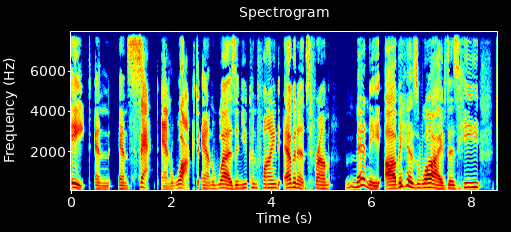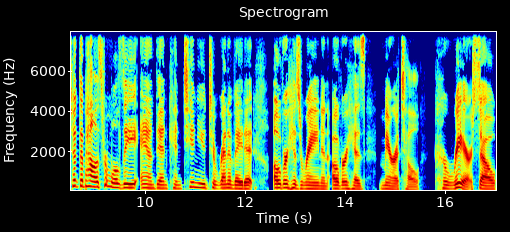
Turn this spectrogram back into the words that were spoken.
ate and, and sat and walked and was, and you can find evidence from many of his wives as he took the palace from Wolsey and then continued to renovate it over his reign and over his marital career. So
